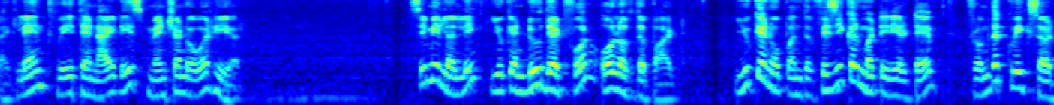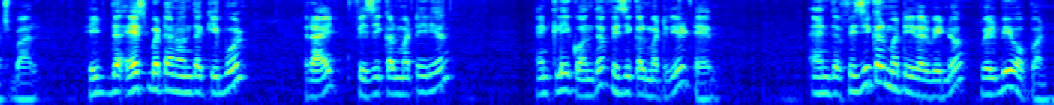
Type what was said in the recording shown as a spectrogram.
like length, width and height is mentioned over here. Similarly, you can do that for all of the part. You can open the physical material tab from the quick search bar. Hit the S button on the keyboard, write physical material and click on the physical material tab and the physical material window will be open.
